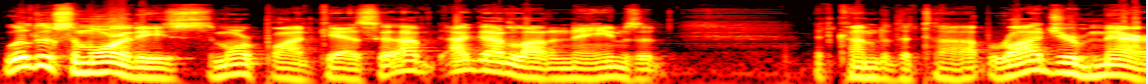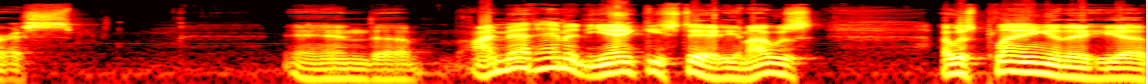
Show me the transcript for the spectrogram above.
we'll do some more of these, some more podcasts. I've, I've got a lot of names that, that come to the top. Roger Maris and uh, I met him at Yankee Stadium. I was I was playing in a uh,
